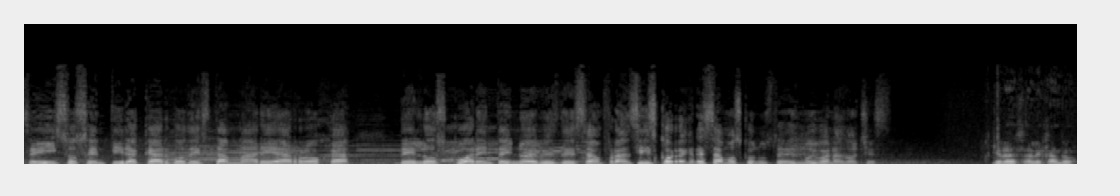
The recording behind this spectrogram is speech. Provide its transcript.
se hizo sentir a cargo de esta marea roja de los 49 de San Francisco. Regresamos con ustedes. Muy buenas noches. Gracias, Alejandro.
